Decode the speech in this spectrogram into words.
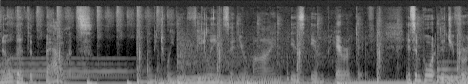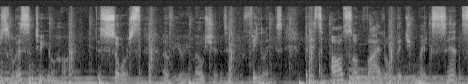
know that the balance between your feelings and your mind is imperative. It's important that you first listen to your heart, the source of your emotions and your feelings, but it's also vital that you make sense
